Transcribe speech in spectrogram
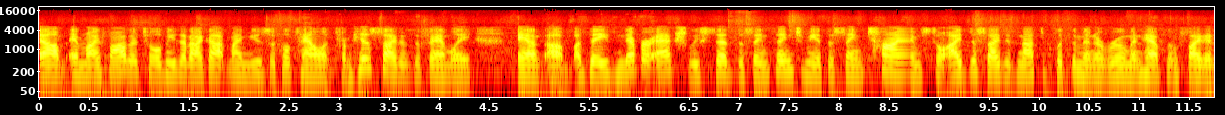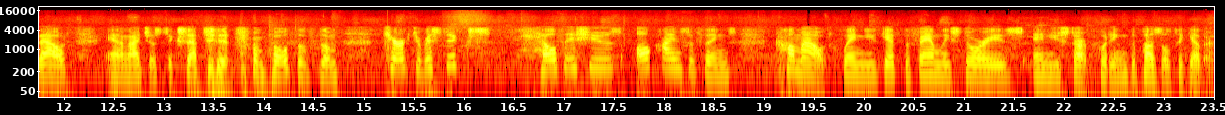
Um, and my father told me that I got my musical talent from his side of the family, and um, they've never actually said the same thing to me at the same time. So I decided not to put them in a room and have them fight it out, and I just accepted it from both of them. Characteristics, health issues, all kinds of things come out when you get the family stories and you start putting the puzzle together.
